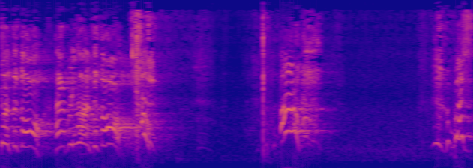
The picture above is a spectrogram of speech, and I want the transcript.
ang totoo! Harapin mo ang totoo! Bastos ka!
